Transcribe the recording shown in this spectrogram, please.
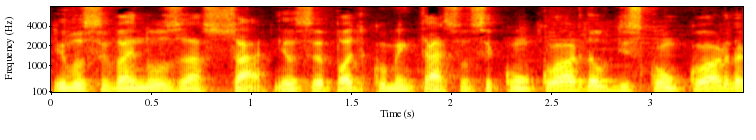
e você vai nos achar. E você pode comentar se você concorda ou desconcorda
